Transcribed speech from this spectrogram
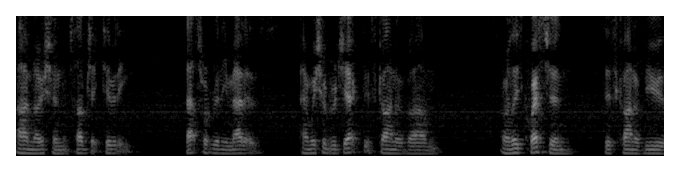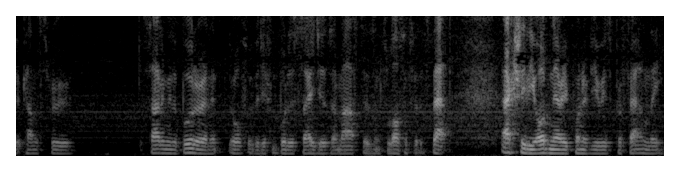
our notion of subjectivity. That's what really matters. And we should reject this kind of, um, or at least question this kind of view that comes through, starting with the Buddha and all through the different Buddhist sages and masters and philosophers, that actually the ordinary point of view is profoundly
